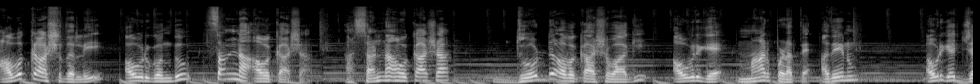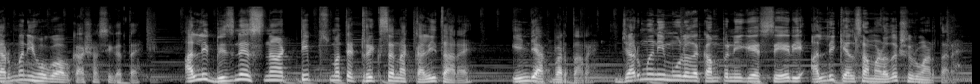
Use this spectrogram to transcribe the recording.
ಅವಕಾಶದಲ್ಲಿ ಅವ್ರಿಗೊಂದು ಸಣ್ಣ ಅವಕಾಶ. ಆ ಸಣ್ಣ ಅವಕಾಶ ದೊಡ್ಡ ಅವಕಾಶವಾಗಿ ಅವರಿಗೆ ಮಾರ್ಪಡತ್ತೆ. ಅದೇನು? ಅವರಿಗೆ ಜರ್ಮನಿ ಹೋಗೋ ಅವಕಾಶ ಸಿಗುತ್ತೆ. ಅಲ್ಲಿ ಬಿಸ್ನೆಸ್ನ ಟಿಪ್ಸ್ ಮತ್ತು ಟ್ರಿಕ್ಸನ್ನು ಕಲಿತಾರೆ ಇಂಡಿಯಾಕ್ಕೆ ಬರ್ತಾರೆ. ಜರ್ಮನಿ ಮೂಲದ ಕಂಪನಿಗೆ ಸೇರಿ ಅಲ್ಲಿ ಕೆಲಸ ಮಾಡೋದಕ್ಕೆ ಶುರು ಮಾಡ್ತಾರೆ.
